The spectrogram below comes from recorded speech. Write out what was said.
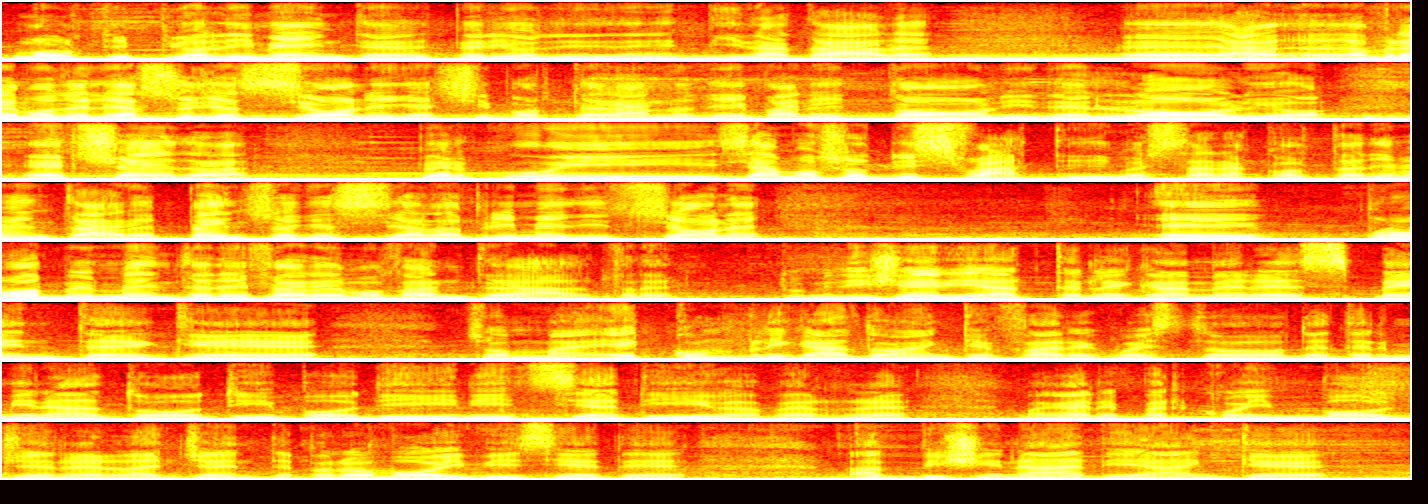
molti più alimenti nel periodo di, di Natale, eh, avremo delle associazioni che ci porteranno dei panettoni, dell'olio eccetera, per cui siamo soddisfatti di questa raccolta alimentare, penso che sia la prima edizione e probabilmente ne faremo tante altre. Tu mi dicevi a telecamere spente che insomma, è complicato anche fare questo determinato tipo di iniziativa per, magari per coinvolgere la gente, però voi vi siete avvicinati anche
